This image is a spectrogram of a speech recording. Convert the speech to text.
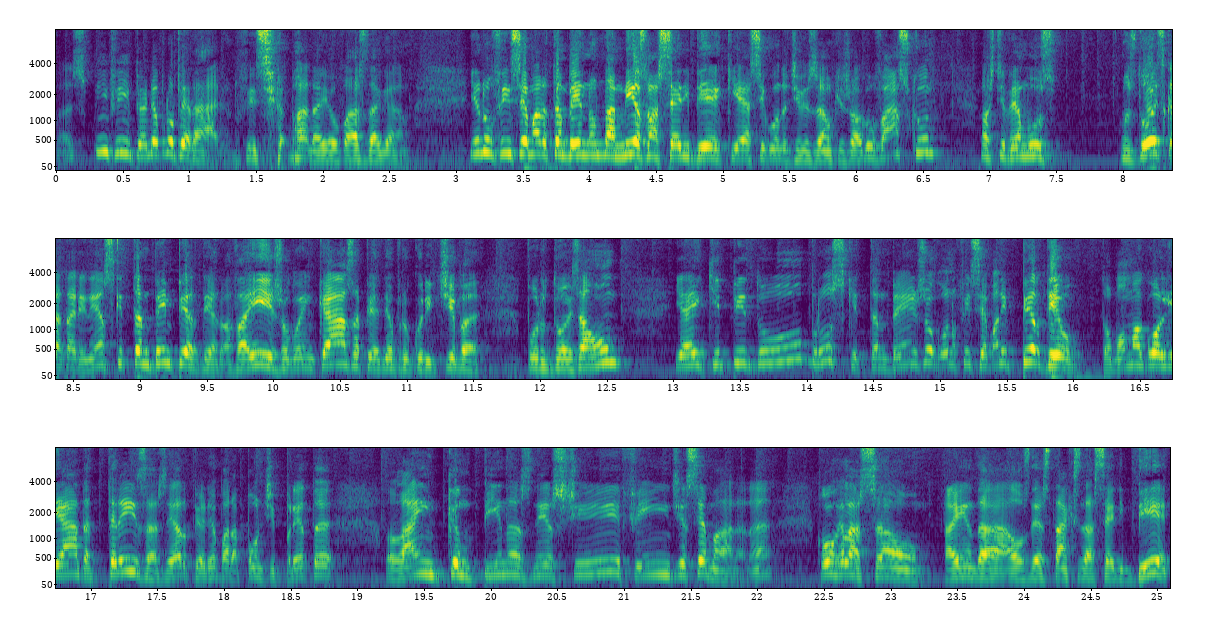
Mas, enfim, perdeu para o operário no fim de semana aí o Vasco da Gama. E no fim de semana também, na mesma Série B, que é a segunda divisão que joga o Vasco, nós tivemos os dois catarinenses que também perderam. O Havaí jogou em casa, perdeu para o Curitiba por 2 a 1 E a equipe do Brusque também jogou no fim de semana e perdeu. Tomou uma goleada 3 a 0 perdeu para a Ponte Preta lá em Campinas neste fim de semana, né? Com relação ainda aos destaques da Série B,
